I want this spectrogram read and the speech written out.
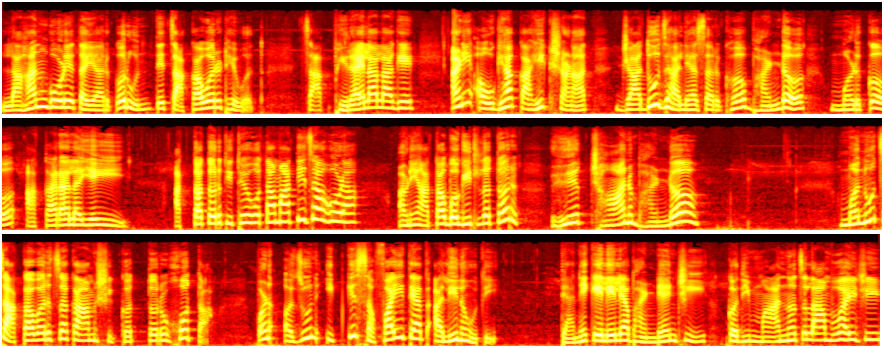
लहान गोळे तयार करून ते चाकावर ठेवत. चाक फिरायला लागे आणि अवघ्या काही क्षणात जादू झाल्यासारखं भांडं मडकं आकाराला येई. आत्ता तर तिथे होता मातीचा गोळा. आणि आता बघितलं तर हे एक छान भांड. मनू चाकावरचं काम शिकत तर होता पण अजून इतकी सफाई त्यात आली नव्हती. त्याने केलेल्या भांड्यांची कधी मानच लांब व्हायची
